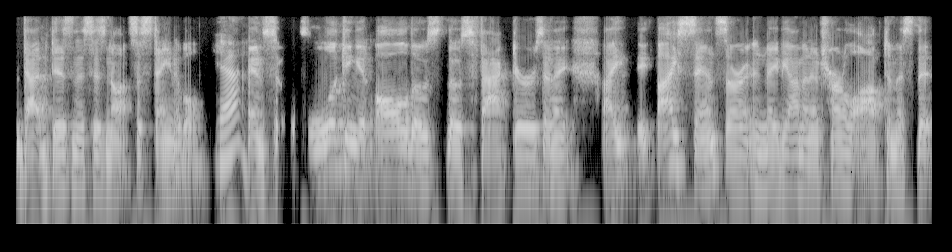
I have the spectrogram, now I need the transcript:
that business is not sustainable. Yeah. And so looking at all those those factors and I I I sense or and maybe I'm an eternal optimist that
